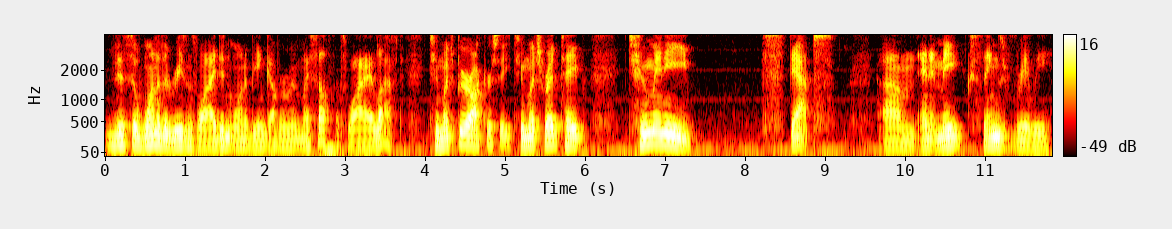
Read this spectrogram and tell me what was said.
this is one of the reasons why I didn't want to be in government myself. That's why I left. Too much bureaucracy, too much red tape, too many steps, um, and it makes things really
